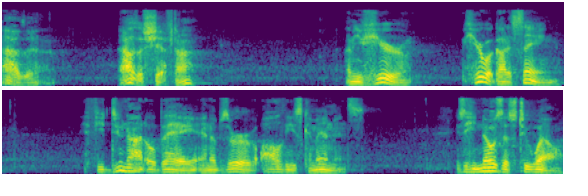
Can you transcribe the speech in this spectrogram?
That was that was a shift, huh? I mean, you hear hear what God is saying. If you do not obey and observe all these commandments, you see, He knows us too well.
